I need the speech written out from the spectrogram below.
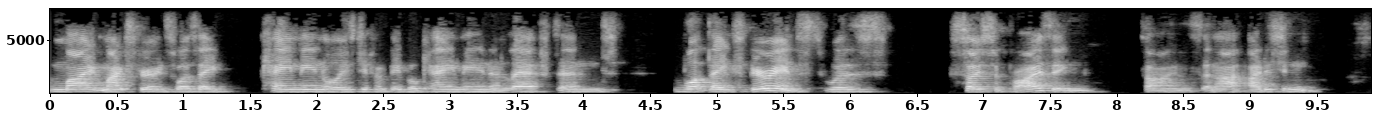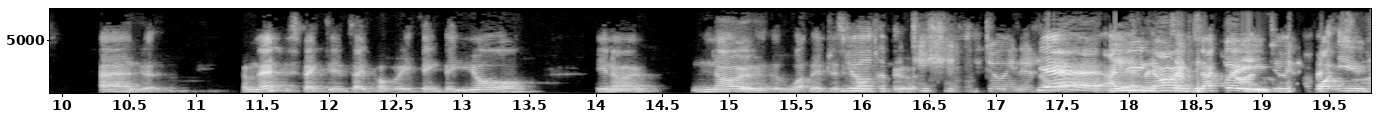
my my experience was they came in, all these different people came in and left, and what they experienced was so surprising times, and I, I just didn't. And from their perspective, they probably think that you're, you know, know that what they've just you're the magician doing it. Yeah, all. and yeah, you know exactly what you've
